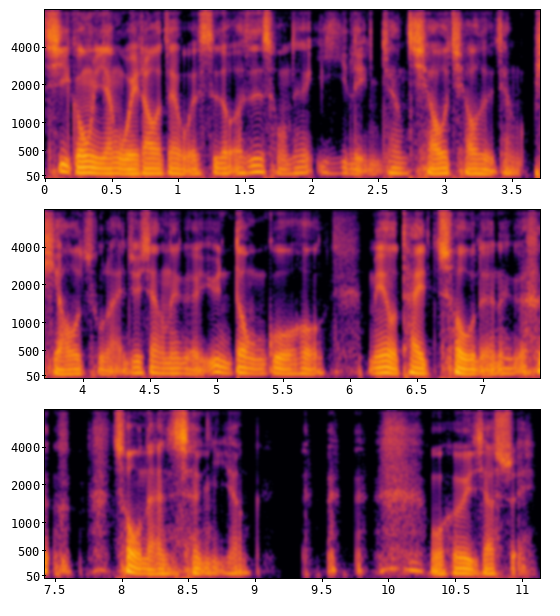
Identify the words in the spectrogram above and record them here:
气功一样围绕在我的四周，而是从那个衣领这样悄悄的这样飘出来，就像那个运动过后没有太臭的那个 臭男生一样。我喝一下水。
